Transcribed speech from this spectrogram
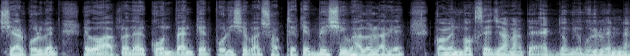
শেয়ার করবেন এবং আপনাদের কোন ব্যাংকের পরিষেবা সবথেকে বেশি ভালো লাগে কমেন্ট বক্সে জানাতে একদমই ভুলবেন না।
